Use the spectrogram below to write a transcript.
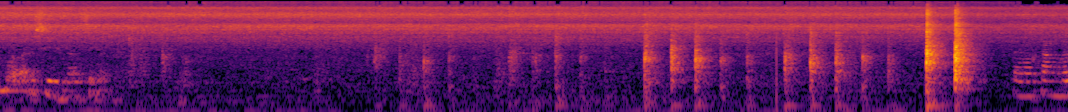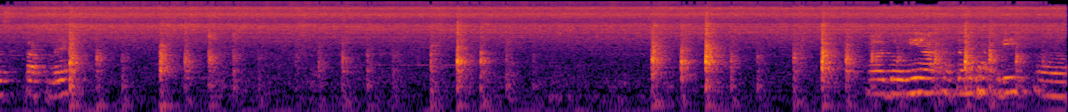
बरं शिजलं असेल आता. तवा चांगलंच टाकलंय मला दोन्ही हाताने भाकरी अं,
